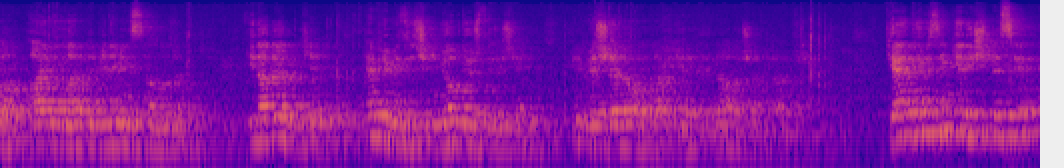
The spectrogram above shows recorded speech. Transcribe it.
olan aydınlar ve bilim insanları inanıyorum ki hepimiz için yol gösterici bir meşale olarak yerlerini alacaklardır. Kentimizin gelişmesi,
